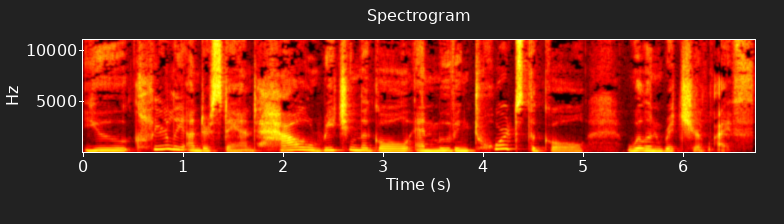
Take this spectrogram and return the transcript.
you clearly understand how reaching the goal and moving towards the goal will enrich your life.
